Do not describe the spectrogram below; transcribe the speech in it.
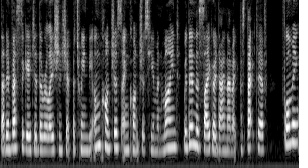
that investigated the relationship between the unconscious and conscious human mind within the psychodynamic perspective, forming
